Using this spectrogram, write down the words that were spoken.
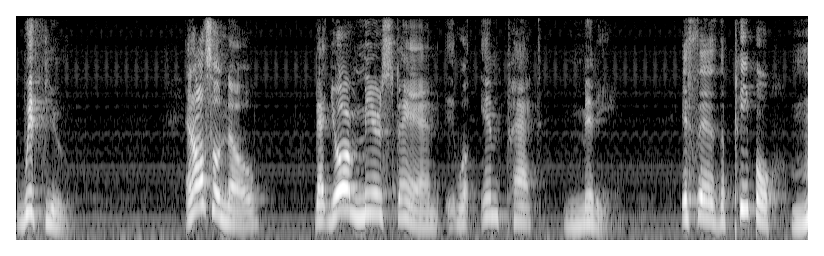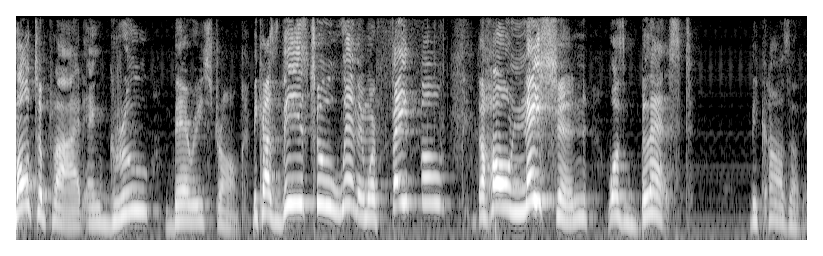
with you. And also know that your mere stand will impact many. It says the people multiplied and grew very strong. Because these two women were faithful, the whole nation was blessed because of it.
